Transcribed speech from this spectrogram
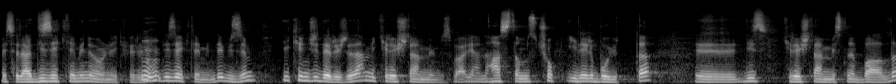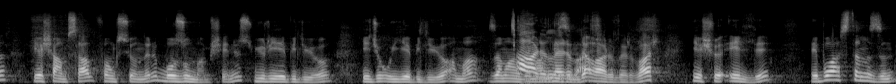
mesela diz eklemini örnek verelim. Diz ekleminde bizim ikinci dereceden bir kireçlenmemiz var. Yani hastamız çok ileri boyutta e, diz kireçlenmesine bağlı yaşamsal fonksiyonları bozulmamış henüz. Yürüyebiliyor, gece uyuyabiliyor ama zaman zaman Ağrıları dizinde var. ağrıları var. Yaşı 50. E, bu hastamızın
